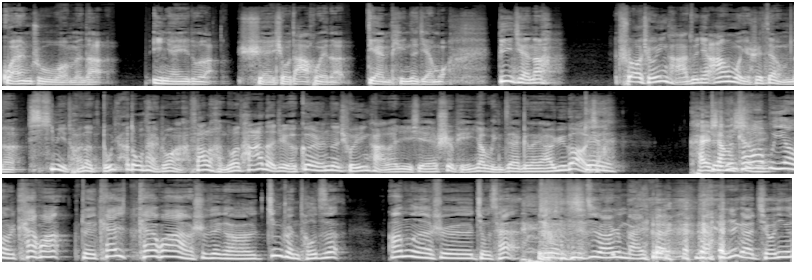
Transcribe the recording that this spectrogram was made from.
关注我们的一年一度的选秀大会的点评的节目，并且呢。说到球星卡，最近阿木也是在我们的西米团的独家动态中啊，发了很多他的这个个人的球星卡的一些视频，要不你再跟大家预告一下？开箱，跟开花箱视频不一样的是开花，对开开花啊是这个精准投资阿木呢是韭菜，就是我们基本上是买 买这个球星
